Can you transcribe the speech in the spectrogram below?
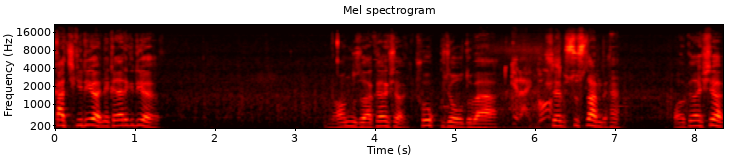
Kaç gidiyor, ne kadar gidiyor? Yalnız arkadaşlar çok güzel oldu be. Şöyle bir sus lan bir. Heh. Arkadaşlar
